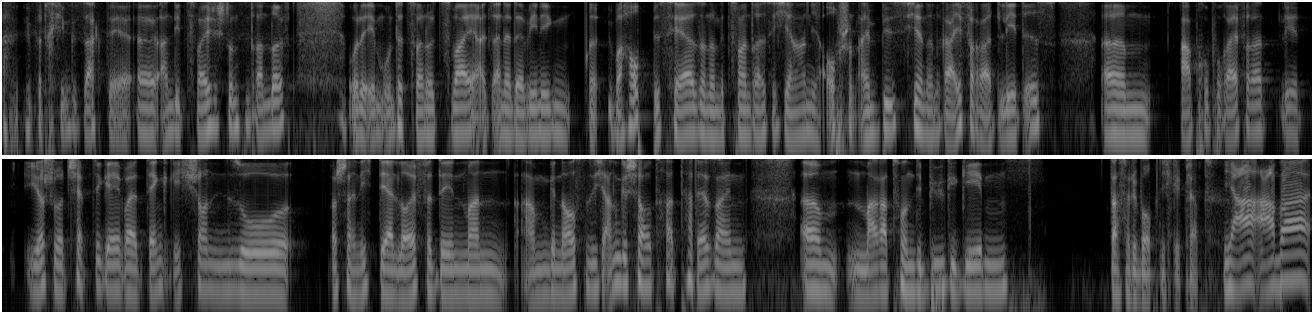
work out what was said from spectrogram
übertrieben gesagt, der äh, an die zwei Stunden dran läuft oder eben unter 202 als einer der wenigen äh, überhaupt bisher, sondern mit 32 Jahren ja auch schon ein bisschen ein reiferer Athlet ist. Ähm, apropos reiferer Athlet, Joshua Cheptegei war, denke ich, schon so wahrscheinlich der Läufer, den man am genauesten sich angeschaut hat. Hat er sein ähm, Marathon-Debüt gegeben. Das hat überhaupt nicht geklappt. Ja, aber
